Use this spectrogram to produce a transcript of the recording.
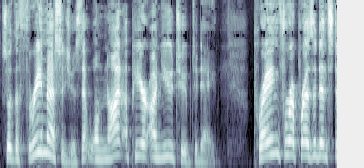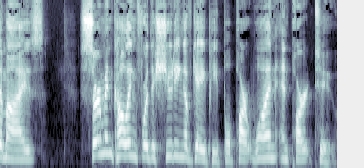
So the three messages that will not appear on YouTube today praying for a president's demise, sermon calling for the shooting of gay people, part one and part two.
